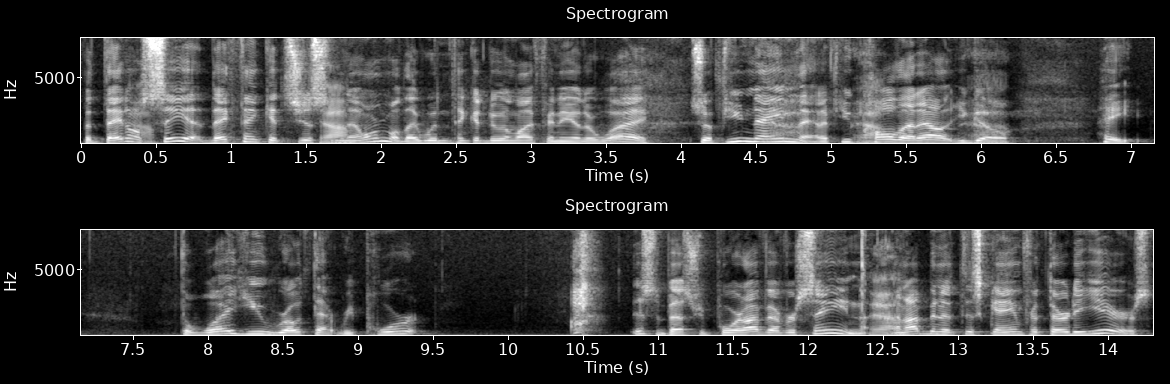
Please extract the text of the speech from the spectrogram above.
But they don't see it. They think it's just Yeah. normal. They wouldn't think of doing life any other way. So if you name Yeah. that, if you Yeah. call that out, you go, hey, the way you wrote that report, ah, this is the best report I've ever seen. Yeah. And I've been at this game for 30 years.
